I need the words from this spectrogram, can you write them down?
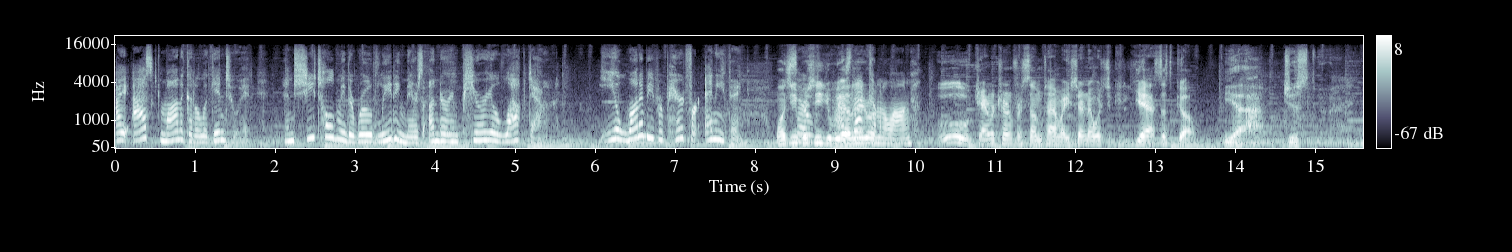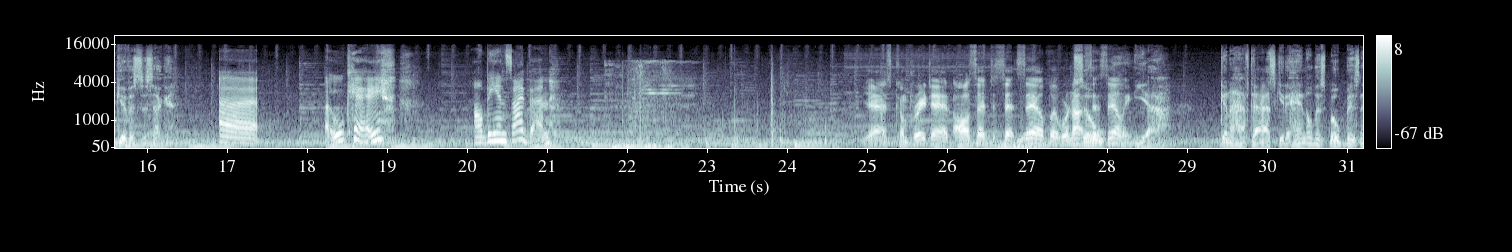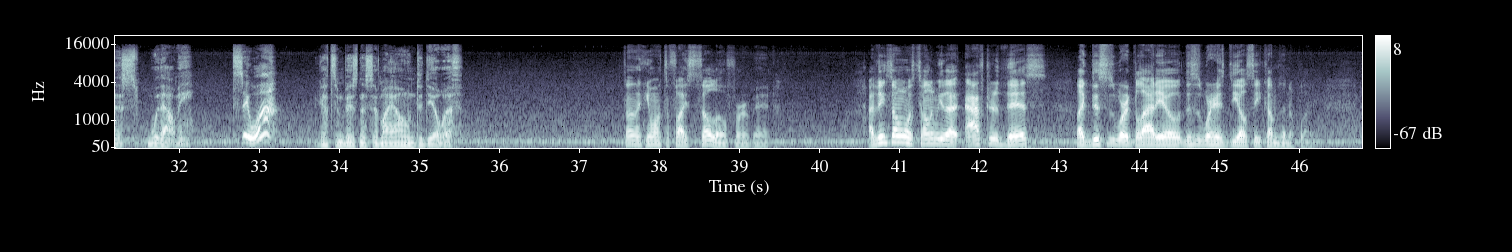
I asked Monica to look into it, and she told me the road leading there's under Imperial lockdown. You'll want to be prepared for anything. Once you so, proceed, you'll be how's under that your- coming along? Ooh, can't return for some time. Are you certain I wish you could? Yes, let's go. Yeah, just give us a second. Uh, okay. I'll be inside then. Yes, completed. All set to set sail, but we're not so, set sailing. yeah, gonna have to ask you to handle this boat business without me. Say what? I got some business of my own to deal with. Sounds like he wants to fly solo for a bit. I think someone was telling me that after this, like this is where Gladio, this is where his DLC comes into play.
